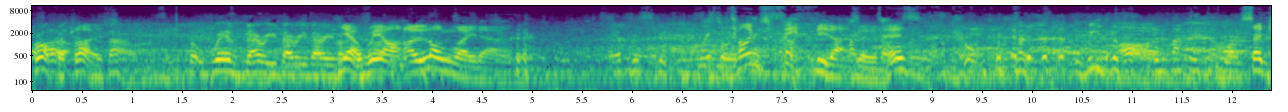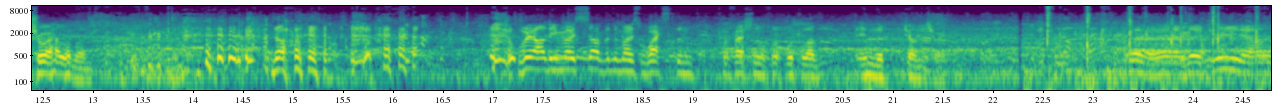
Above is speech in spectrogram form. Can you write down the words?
proper close. But we're very, very, very, very. Yeah, we are a long way down. Times 50 that zoom is. We are. Central element. no. we are the most southern, the most western professional football club in the country. We're the green and.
